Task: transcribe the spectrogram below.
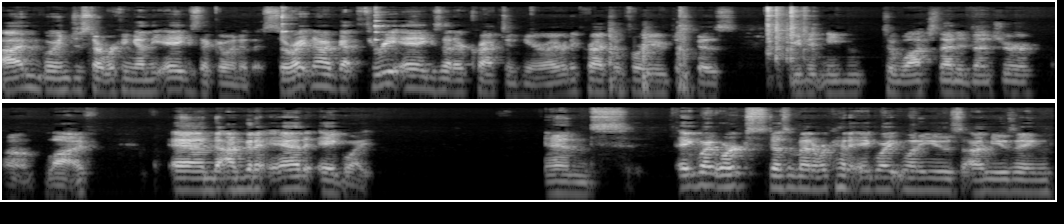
I'm going to start working on the eggs that go into this. So right now I've got three eggs that are cracked in here. I already cracked them for you just because you didn't need to watch that adventure um, live and I'm going to add egg white. And egg white works. Doesn't matter what kind of egg white you want to use. I'm using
